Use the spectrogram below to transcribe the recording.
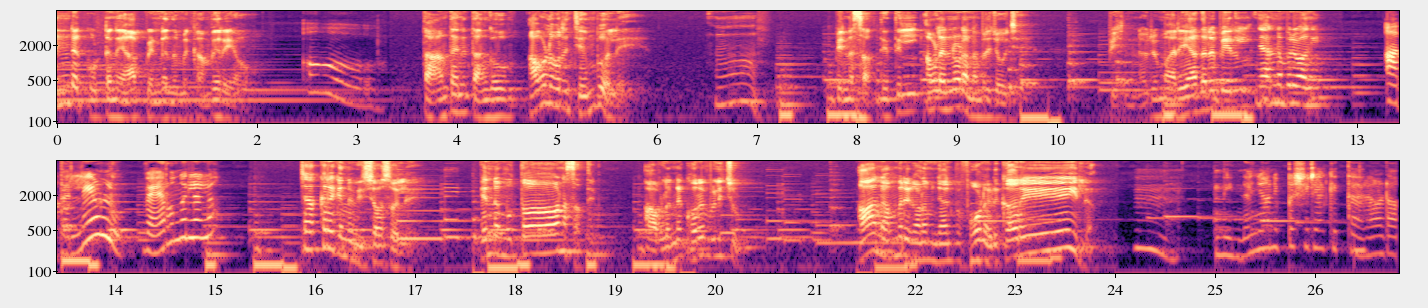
എന്റെ കുട്ടനെ ആ പെണ്ണ് നമ്മെ കമ്പയർ ചെയ്യാവോ? താൻ തന്നെ തങ്കവും അവൾ വെറും ചെമ്പും അല്ലേ? പിന്നെ സത്യത്തിൽ അവൾ എന്നോടാ നമ്പർ ചോദിച്ചേ? പിന്നെ ഒരു മര്യാദയുടെ പേരിൽ ഞാൻ നമ്പർ വാങ്ങി. അതല്ലേ ഉള്ളൂ. വേറൊന്നുമില്ലല്ലോ. ചക്കരയ്ക്ക് എന്നെ വിശ്വാസമല്ലേ? എന്റെ മുത്താണ സത്യം. അവൾ എന്നെ കുറെ വിളിച്ചു. ആ നമ്പർ കാണുമ്പോൾ ഞാനിപ്പോ ഫോൺ എടുക്കാറേയില്ല നിന്നെ ഞാനിപ്പൊ ശരിയാക്കി തരാടാ.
